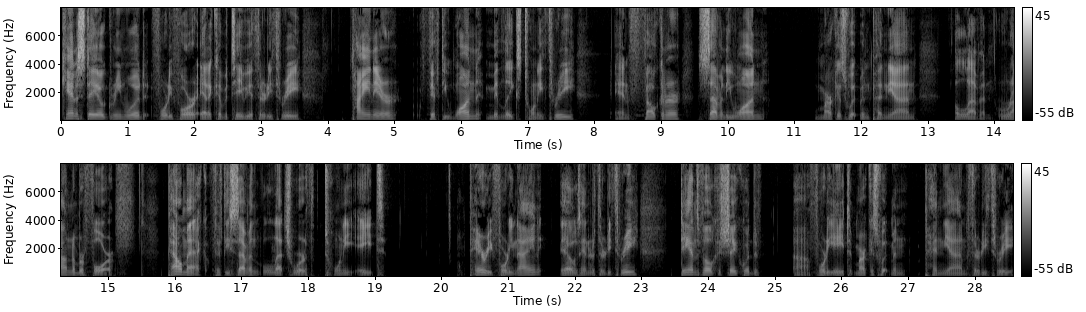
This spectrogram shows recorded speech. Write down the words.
Canisteo Greenwood 44, Attica Batavia 33, Pioneer 51, Mid Lakes 23, and Falconer 71, Marcus Whitman Penn Yan 11. Round number four. Palmac 57, Letchworth 28. Perry 49, Alexander 33, Dansville Keshequa uh, 48, Marcus Whitman, Penn Yan, 33.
